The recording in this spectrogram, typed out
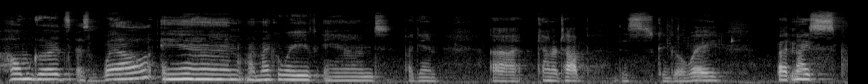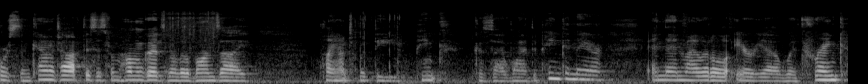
home goods as well. And my microwave and again, uh, countertop. This can go away, but nice porcelain countertop. This is from Home Goods, my little bonsai plant with the pink because I wanted the pink in there. And then my little area with Frank,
